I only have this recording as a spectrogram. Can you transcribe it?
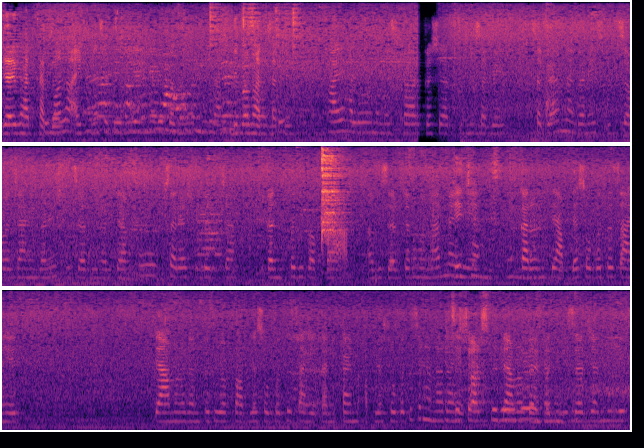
जय भात खातो. तुम्हाला ऐकण्यासाठी रिअलमध्ये बघण्यासाठी भात खाते. हाय हॅलो नमस्कार. कसे आहात तुम्ही सगळे? सगळ्यांना गणेश उत्सवाच्या आणि गणेश विसर्जनाच्या खूप साऱ्या शुभेच्छा. गणपती बाप्पा विसर्जन होणार नाही. कारण ते आपल्यासोबतच आहेत. त्यामुळे गणपती बाप्पा आपल्यासोबतच आहेत आणि काय आपल्यासोबतच राहणार आहे त्यामुळे गणपती. विसर्जन ही एक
